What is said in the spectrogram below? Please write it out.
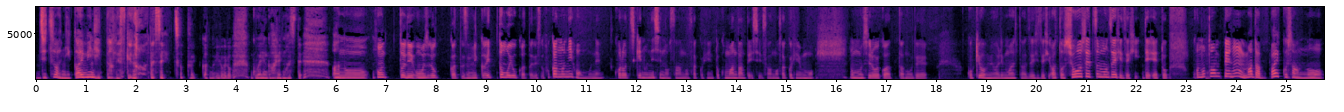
実は2回見に行ったんですけど 私ちょっとあのいろいろご縁がありまして。あの本当に面白かったです。2回とも良かったです。他の2本もねコロチキの西野さんの作品とコマンダンテ石井さんの作品も面白かったのでご興味ありましたらぜひぜひ。あと小説もぜひぜひ。でえっとこの短編まだバイクさんの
